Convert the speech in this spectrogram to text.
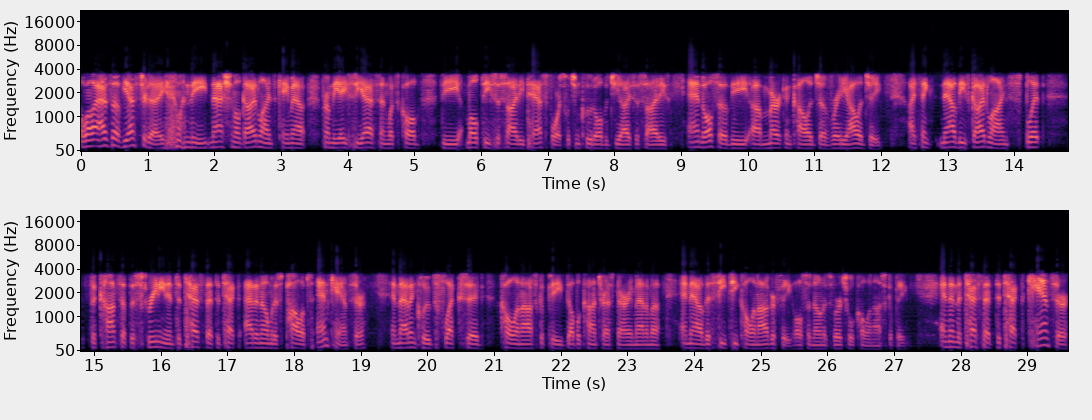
Well, as of yesterday, when the national guidelines came out from the ACS and what's called the Multi Society Task Force, which include all the GI societies and also the American College of Radiology, I think now these guidelines split the concept of screening into tests that detect adenomatous polyps and cancer and that includes FlexSig, colonoscopy, double contrast barium enema, and now the CT colonography, also known as virtual colonoscopy. And then the tests that detect cancer,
